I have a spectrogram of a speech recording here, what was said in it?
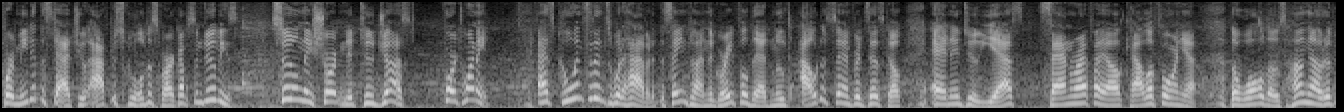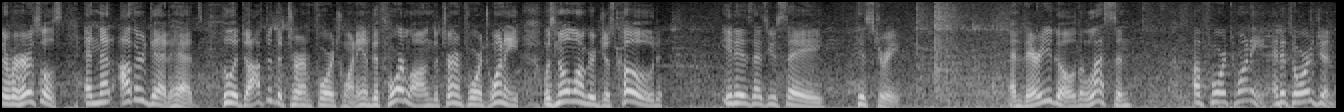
for meet at the statue after school to spark up some doobies. Soon they shortened it to just 420. As coincidence would have it, at the same time, the Grateful Dead moved out of San Francisco and into, yes, San Rafael, California. The Waldos hung out at the rehearsals and met other Deadheads who adopted the term 420, and before long, the term 420 was no longer just code, it is, as you say, history. And there you go, the lesson of 420 and its origin.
